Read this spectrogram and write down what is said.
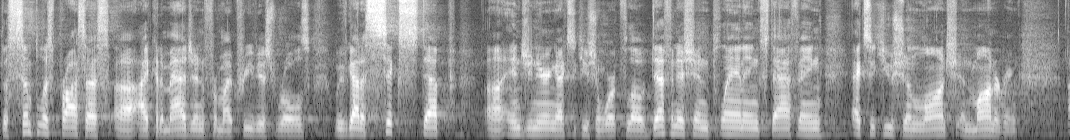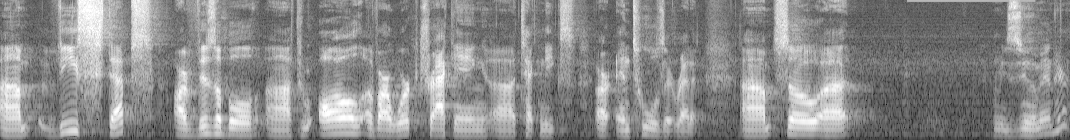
the simplest process uh, I could imagine from my previous roles. We've got a six step uh, engineering execution workflow definition, planning, staffing, execution, launch, and monitoring. Um, these steps are visible uh, through all of our work tracking uh, techniques or, and tools at Reddit. Um, so uh, let me zoom in here.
